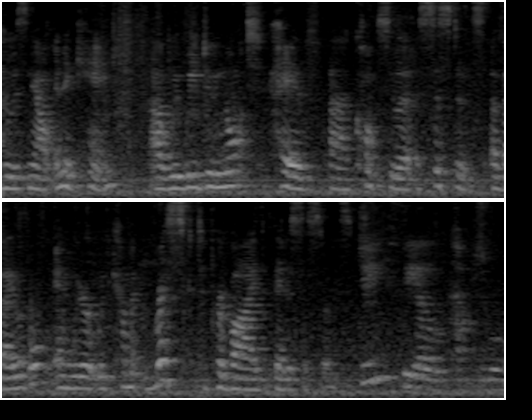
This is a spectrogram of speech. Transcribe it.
who is now in a camp uh, where we do not have uh, consular assistance available and where it would come at risk to provide that assistance. Do you feel comfortable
